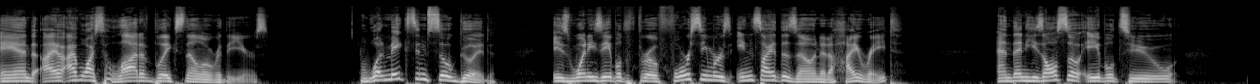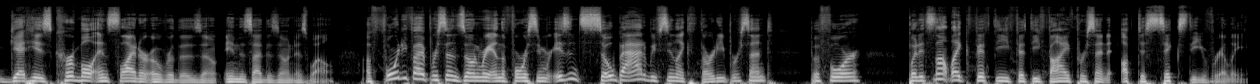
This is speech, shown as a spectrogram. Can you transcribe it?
and I, I've watched a lot of Blake Snell over the years. What makes him so good is when he's able to throw four seamers inside the zone at a high rate and then he's also able to get his curveball and slider over the zone inside the zone as well. A 45% zone rate on the four seamer isn't so bad. We've seen like 30% before, but it's not like 50, 55% up to 60 really,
